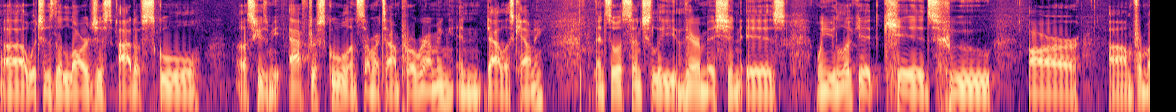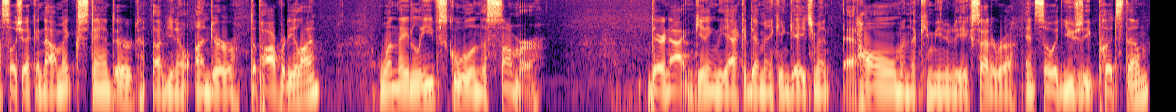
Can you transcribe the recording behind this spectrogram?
uh, which is the largest out of school excuse me, after school and summertime programming in Dallas County. And so essentially, their mission is when you look at kids who are um, from a socioeconomic standard, uh, you know, under the poverty line, when they leave school in the summer, they're not getting the academic engagement at home and the community, et cetera. And so it usually puts them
